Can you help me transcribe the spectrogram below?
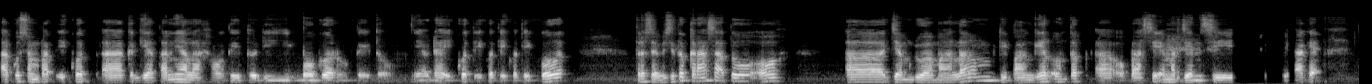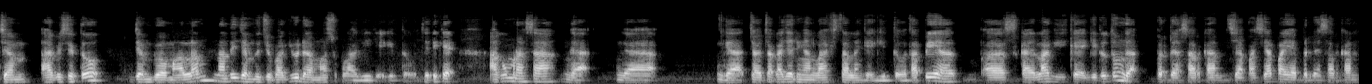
aku sempat ikut uh, kegiatannya lah waktu itu di Bogor waktu itu. Ya udah ikut ikut ikut ikut. Terus habis itu kerasa tuh oh uh, jam 2 malam dipanggil untuk uh, operasi emergensi. Ya kayak jam habis itu jam 2 malam nanti jam 7 pagi udah masuk lagi kayak gitu. Jadi kayak aku merasa nggak nggak nggak cocok aja dengan lifestyle yang kayak gitu. Tapi ya uh, sekali lagi kayak gitu tuh nggak berdasarkan siapa-siapa ya berdasarkan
